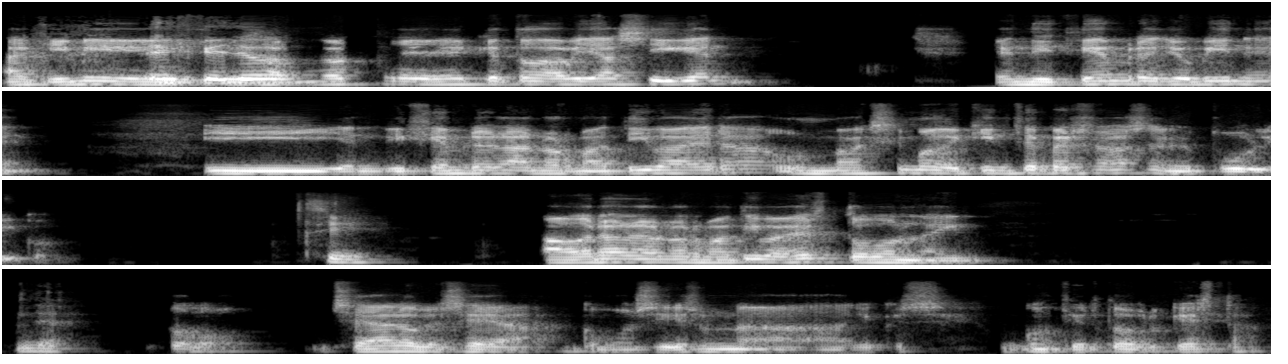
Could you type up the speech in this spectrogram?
Aquí mis, que, que, que, todavía siguen, en diciembre yo vine y en diciembre la normativa era un máximo de 15 personas en el público. Sí. Ahora la normativa es todo online. Ya. Todo, sea lo que sea, como si es una, yo qué sé, un concierto de orquesta.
